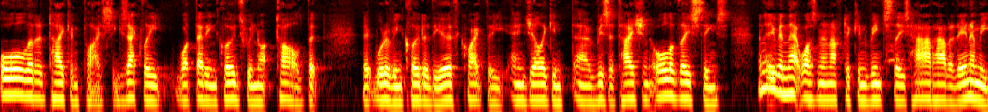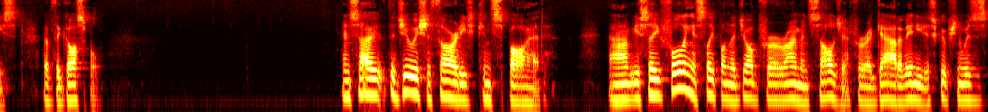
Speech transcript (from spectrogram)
all that had taken place. Exactly what that includes, we're not told, but it would have included the earthquake, the angelic uh, visitation, all of these things. And even that wasn't enough to convince these hard hearted enemies of the gospel. And so the Jewish authorities conspired. Um, you see, falling asleep on the job for a Roman soldier, for a guard of any description, was,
